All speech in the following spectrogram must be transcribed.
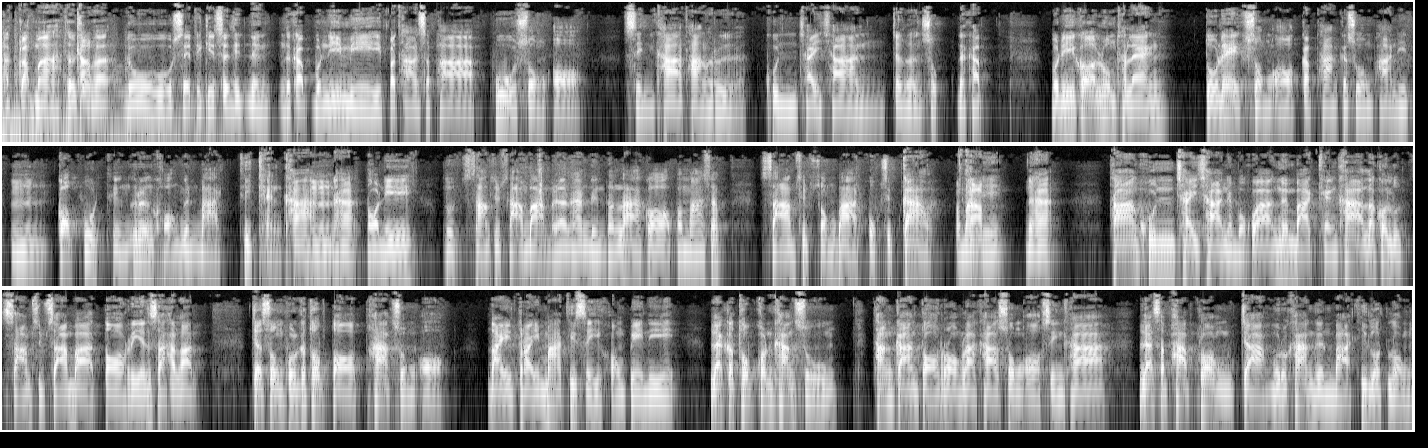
อะกลับมาท่านผู้ชมฮะดูเศรษฐกิจสักนิดหนึ่งนะครับ วันนี้มีประธานสภาผู้ส่งออก สินค้าทางเรือ คุณชัยชาญเจริญสุขนะครับ วันนี้ก็ร่วมแถลงตัวเลขส่งออกกับทางกระทรวงพาณิชย์อืมก็พูดถึงเรื่องของเงินบาทที่แข็งค่าอืมนะฮะตอนนี้หลุด 33 บาทไปแล้วนะฮะหนึ่งดอลลาร์ก็ประมาณสัก 32 บาท 69 ประมาณนี้นะฮะ ทางคุณชัยชาเนี่ยบอกว่าเงินบาทแข็งค่าแล้วก็หลุด 33 บาทต่อเหรียญสหรัฐ จะส่งผลกระทบต่อภาคส่งออก ในไตรมาสที่ 4 ของปีนี้ และกระทบค่อนข้างสูง ทั้งการต่อรองราคาส่งออกสินค้า และสภาพคล่องจากมูลค่าเงินบาทที่ลดลง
